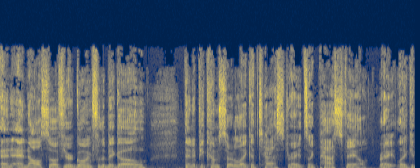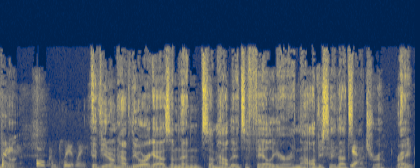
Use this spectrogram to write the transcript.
And and also if you're going for the big O, then it becomes sort of like a test, right? It's like pass fail, right? Like if right. you don't Oh, completely. If you don't have the orgasm, then somehow it's a failure and that, obviously that's yeah. not true, right?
